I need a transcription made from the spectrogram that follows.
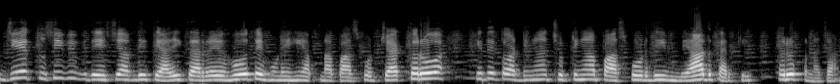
ਜੇ ਤੁਸੀਂ ਵੀ ਵਿਦੇਸ਼ ਜਾਣ ਦੀ ਤਿਆਰੀ ਕਰ ਰਹੇ ਹੋ ਤੇ ਹੁਣੇ ਹੀ ਆਪਣਾ ਪਾਸਪੋਰਟ ਚੈੱਕ ਕਰੋ, ਕਿਤੇ ਤੁਹਾਡੀਆਂ ਛੁੱਟੀਆਂ ਪਾਸਪੋਰਟ ਦੀ ਮਿਆਦ ਕਰਕੇ ਰੁਕ ਨਾ ਜਾਣ।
